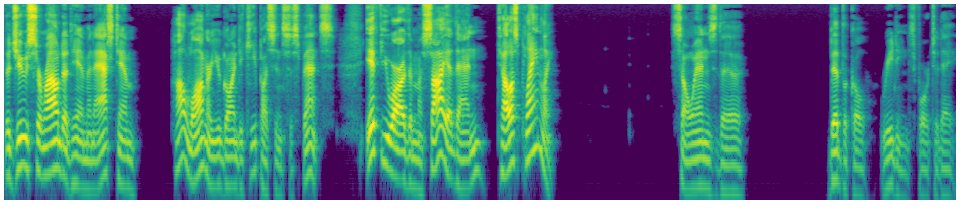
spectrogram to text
The Jews surrounded him and asked him, how long are you going to keep us in suspense? If you are the Messiah, then tell us plainly. So ends the biblical readings for today.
